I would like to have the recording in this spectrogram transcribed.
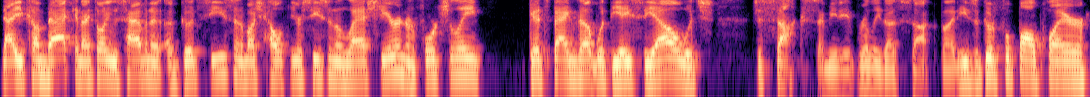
now you come back, and I thought he was having a, a good season, a much healthier season than last year, and unfortunately, gets banged up with the ACL, which just sucks. I mean, it really does suck. But he's a good football player.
